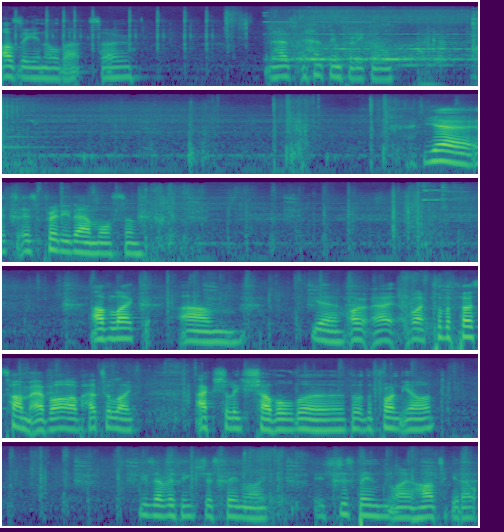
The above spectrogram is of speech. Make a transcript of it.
Aussie and all that, so it has it has been pretty cool. Yeah, it's it's pretty damn awesome. I've like um yeah, I, I like for the first time ever I've had to like actually shovel the the, the front yard because everything's just been like it's just been like hard to get out.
